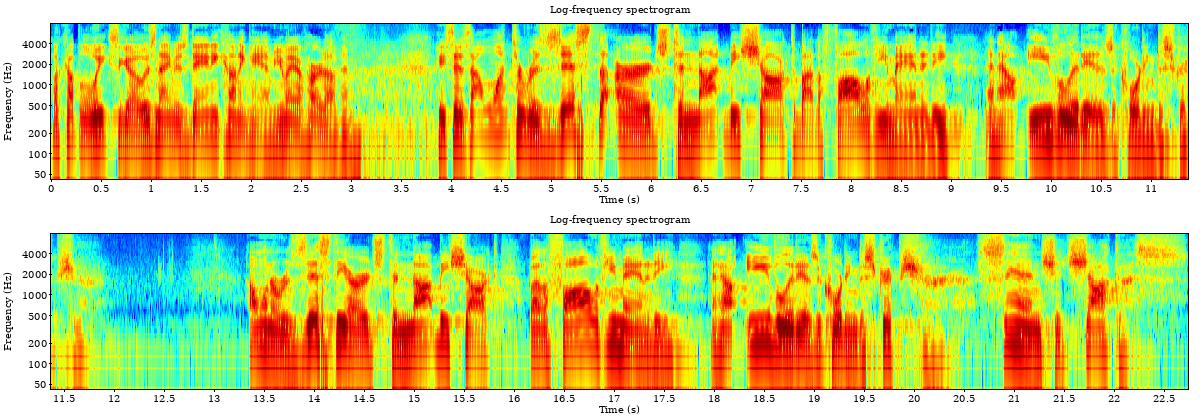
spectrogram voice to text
a couple of weeks ago. His name is Danny Cunningham. You may have heard of him. He says, I want to resist the urge to not be shocked by the fall of humanity and how evil it is according to Scripture. I want to resist the urge to not be shocked by the fall of humanity and how evil it is according to Scripture sin should shock us.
